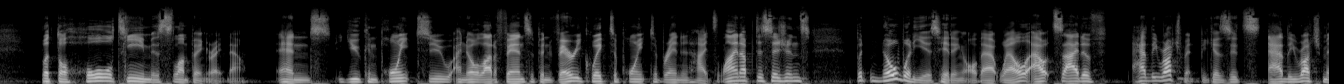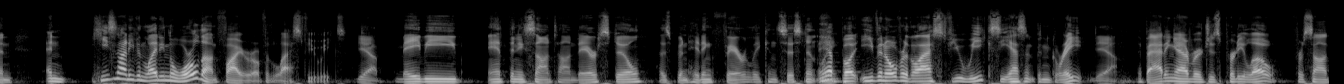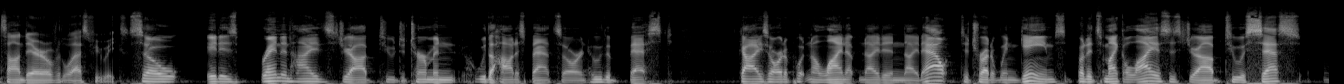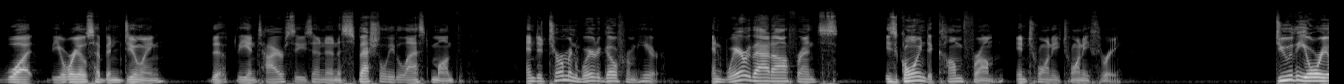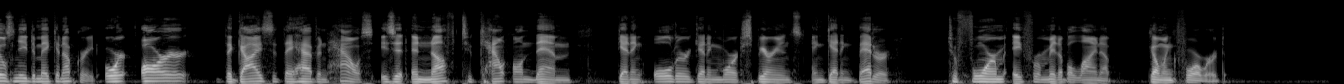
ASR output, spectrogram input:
but the whole team is slumping right now. And you can point to I know a lot of fans have been very quick to point to Brandon Hyde's lineup decisions, but nobody is hitting all that well outside of Adley Rutschman because it's Adley Rutschman, and he's not even lighting the world on fire over the last few weeks. Yeah, maybe Anthony Santander still has been hitting fairly consistently. Yeah, but even over the last few weeks, he hasn't been great. yeah. The batting average is pretty low for Santander over the last few weeks. So it is Brandon Hyde's job to determine who the hottest bats are and who the best guys are to put in a lineup night in, night out to try to win games. But it's Mike Elias's job to assess what the Orioles have been doing the, the entire season and especially the last month and determine where to go from here and where that offense is going to come from in 2023 do the Orioles need to make an upgrade or are the guys that they have in house is it enough to count on them getting older, getting more experienced and getting better to form a formidable lineup going forward?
